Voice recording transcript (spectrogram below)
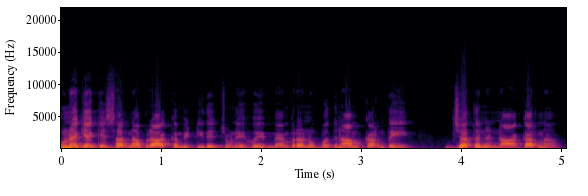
ਉਹਨਾਂ ਕਿਹਾ ਕਿ ਸਰਨਾ ਭਰਾ ਕਮੇਟੀ ਦੇ ਚੁਣੇ ਹੋਏ ਮੈਂਬਰਾਂ ਨੂੰ ਬਦਨਾਮ ਕਰਨ ਦੇ ਯਤਨ ਨਾ ਕਰਨ।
